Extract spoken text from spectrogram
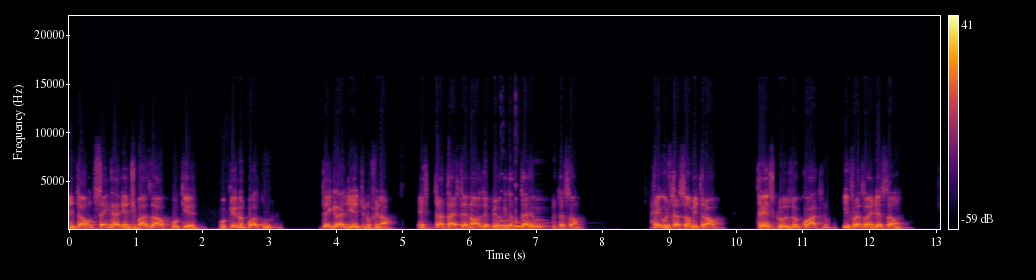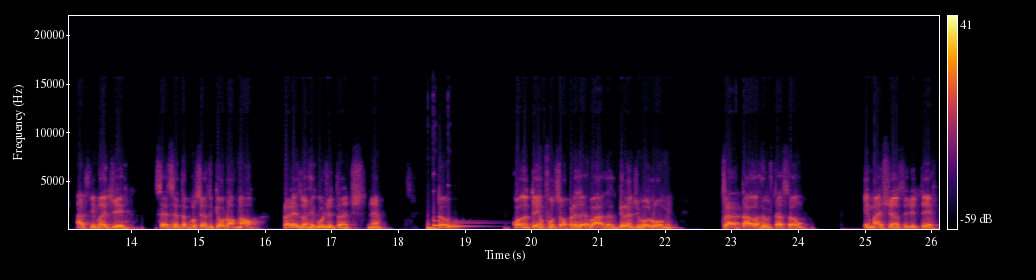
Então, sem gradiente basal, por quê? Porque não posso ter gradiente no final. Tratar estenose é pior que tratar a regurgitação. Regurgitação mitral, três cruzes ou quatro, e fração de injeção acima de 60%, que é o normal para lesões regurgitantes, né? Então, quando tenho função preservada, grande volume, tratar a regurgitação tem mais chance de ter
